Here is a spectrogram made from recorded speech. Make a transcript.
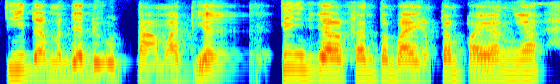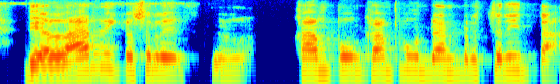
tidak menjadi utama. Dia tinggalkan tempayangnya. Dia lari ke kampung-kampung dan bercerita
